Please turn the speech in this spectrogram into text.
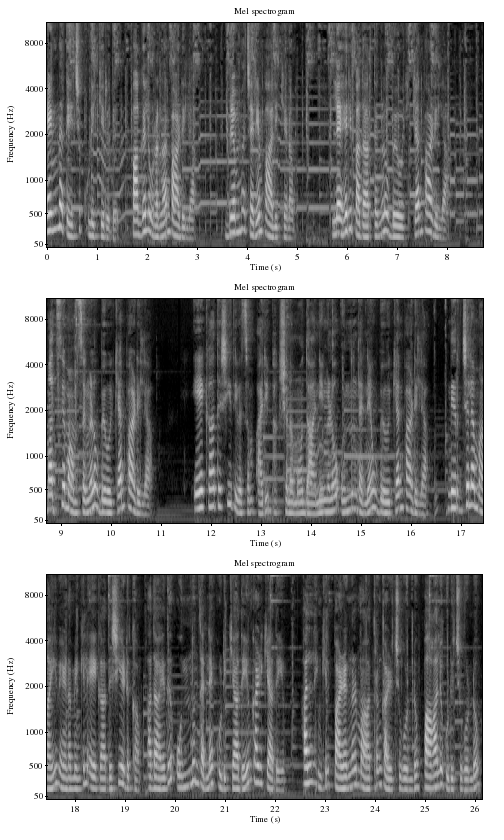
എണ്ണ തേച്ച് കുളിക്കരുത്. പകൽ ഉറങ്ങാൻ പാടില്ല. ബ്രഹ്മചര്യം പാലിക്കണം. ലഹരി പദാർത്ഥങ്ങൾ ഉപയോഗിക്കാൻ പാടില്ല. മത്സ്യമാംസങ്ങൾ ഉപയോഗിക്കാൻ പാടില്ല. ഏകാദശി ദിവസം അരി ഭക്ഷണമോ ധാന്യങ്ങളോ ഒന്നും തന്നെ ഉപയോഗിക്കാൻ പാടില്ല. നിർജലമായി വേണമെങ്കിൽ ഏകാദശി എടുക്കാം. അതായത് ഒന്നും തന്നെ കുടിക്കാതെയും കഴിക്കാതെയും. അല്ലെങ്കിൽ പഴങ്ങൾ മാത്രം കഴിച്ചുകൊണ്ടും പാൽ കുടിച്ചുകൊണ്ടും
